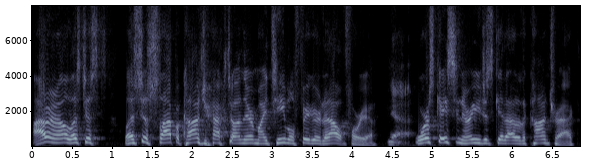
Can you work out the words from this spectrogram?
I don't know. Let's just let's just slap a contract on there. My team will figure it out for you. Yeah. Worst case scenario, you just get out of the contract.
